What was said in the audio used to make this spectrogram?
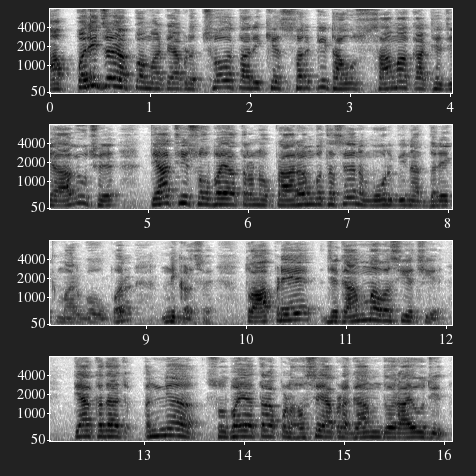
આ પરિચય આપવા માટે આપણે છ તારીખે સર્કિટ હાઉસ સામા કાંઠે જે આવ્યું છે, ત્યાંથી શોભાયાત્રાનો પ્રારંભ થશે અને મોરબીના દરેક માર્ગો ઉપર નીકળશે. તો આપણે જે ગામમાં વસીએ છીએ, ત્યાં કદાચ અન્ય શોભાયાત્રા પણ હશે આપણા ગામ દ્વારા આયોજિત.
